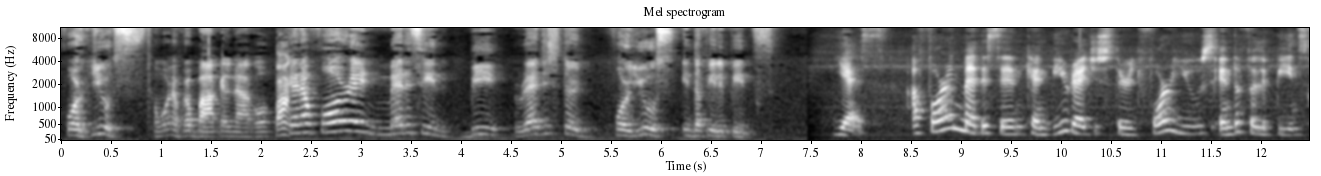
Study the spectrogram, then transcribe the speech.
for use? Tamo na, bakal na ako. Can a foreign medicine be registered for use in the Philippines? Yes, a foreign medicine can be registered for use in the Philippines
